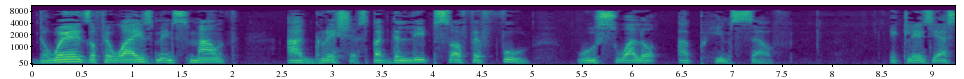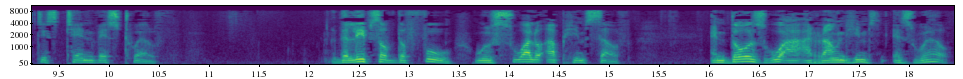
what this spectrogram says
The words of a wise man's mouth are gracious, but the lips of a fool will swallow up himself. Ecclesiastes 10 verse 12. The lips of the fool will swallow up himself and those who are around him as well.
